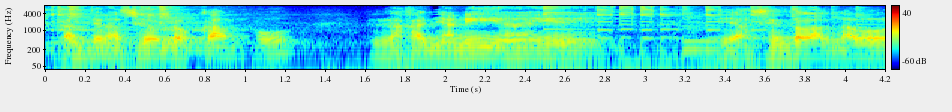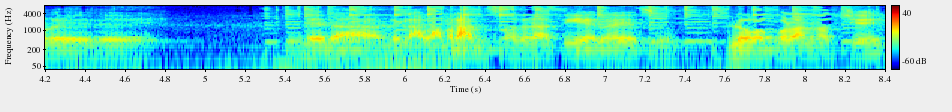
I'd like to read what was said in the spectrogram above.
El cante nació en los campos, en las cañanías y, haciendo las labores de, la, labranza de la tierra y eso. Luego por la noche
